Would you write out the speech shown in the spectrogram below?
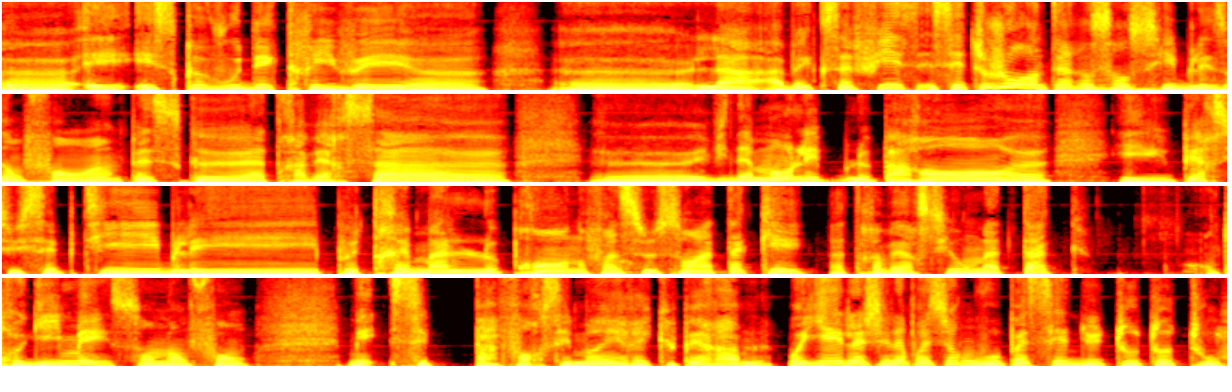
euh, et, ce que vous décrivez euh, euh, là avec sa fille, c'est toujours intersensible les enfants, hein, parce que à travers ça, évidemment, le parent est hyper susceptible et peut très mal le prendre, enfin se sent attaqué à travers si on attaque entre guillemets son enfant, mais c'est pas forcément irrécupérable. Voyez, là j'ai l'impression que vous passez du tout au tout.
